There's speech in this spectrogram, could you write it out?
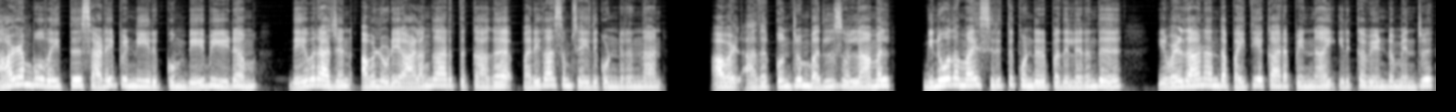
தாழம்பூ வைத்து சடை பின்னியிருக்கும் பேபியிடம் தேவராஜன் அவளுடைய அலங்காரத்துக்காக பரிகாசம் செய்து கொண்டிருந்தான். அவள் அதற்கொன்றும் பதில் சொல்லாமல் வினோதமாய் சிரித்துக் கொண்டிருப்பதிலிருந்து இவள்தான் அந்த பைத்தியக்கார பெண்ணாய் இருக்க வேண்டும் என்று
